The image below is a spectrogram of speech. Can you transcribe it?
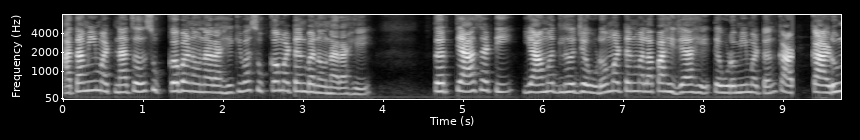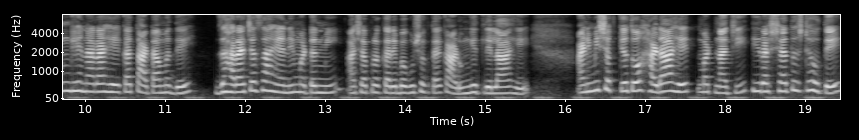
आता मी मटणाचं सुक्कं बनवणार आहे किंवा सुक्कं मटण बनवणार आहे. तर त्यासाठी यामधलं जेवढं मटण मला पाहिजे आहे तेवढं मी मटण का काढून घेणार आहे. एका ताटामध्ये झाराच्या सहाय्याने मटण मी अशा प्रकारे बघू शकताय काढून घेतलेलं आहे. आणि मी शक्यतो हाडं आहेत मटणाची ती रश्श्यातच ठेवते.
